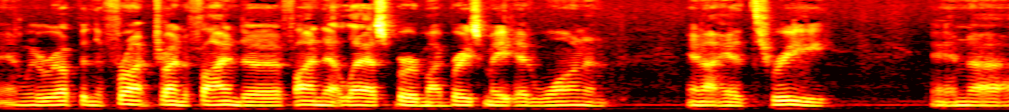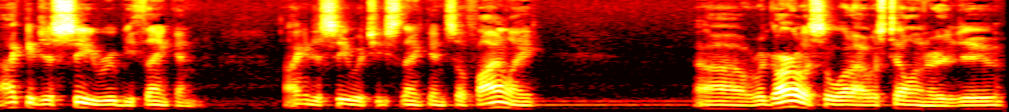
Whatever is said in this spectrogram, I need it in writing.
and we were up in the front trying to find uh, find that last bird. My brace mate had one, and and I had three, and uh, I could just see Ruby thinking. I could just see what she's thinking. So finally, uh, regardless of what I was telling her to do,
